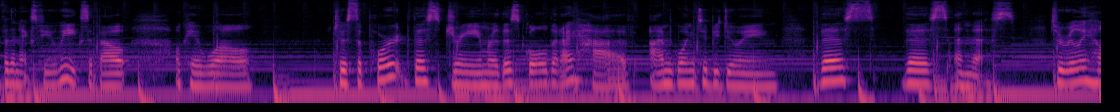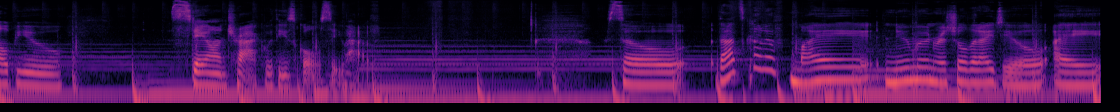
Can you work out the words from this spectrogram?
for the next few weeks about okay well to support this dream or this goal that i have i'm going to be doing this this and this to really help you stay on track with these goals that you have so that's kind of my new moon ritual that I do. I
